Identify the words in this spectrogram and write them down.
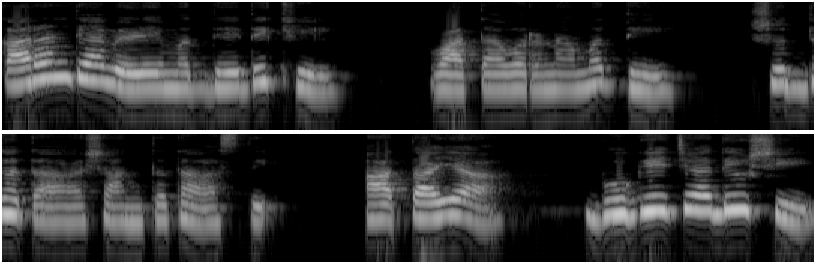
कारण त्या वेळेमध्ये देखील वातावरणामध्ये शुद्धता शांतता असते. आता या भोगीच्या दिवशी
